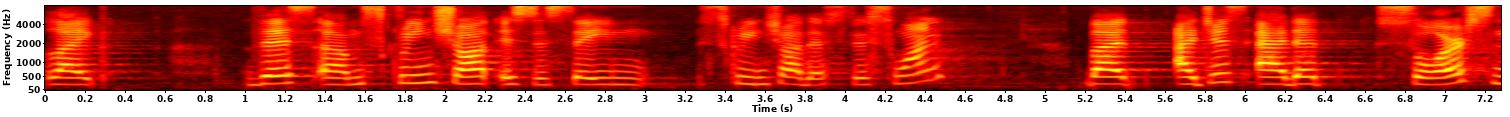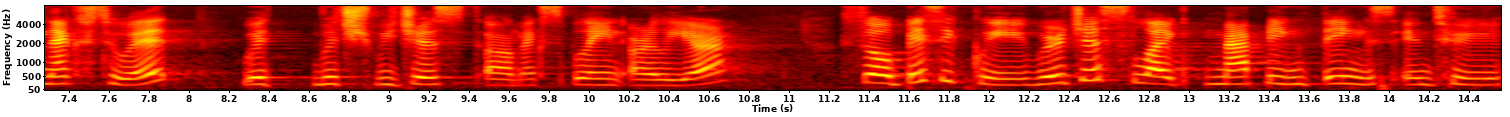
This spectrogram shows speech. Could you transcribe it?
Like this um, screenshot is the same screenshot as this one, but I just added source next to it, which, which we just um, explained earlier. So basically, we're just like mapping things into,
